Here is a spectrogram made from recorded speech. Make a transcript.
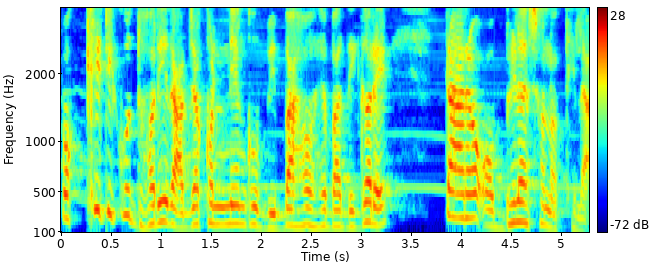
ପକ୍ଷୀଟିକୁ ଧରି ରାଜକନ୍ୟାଙ୍କୁ ବିବାହ ହେବା ଦିଗରେ ତାର ଅଭିଳାଷ ନଥିଲା।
